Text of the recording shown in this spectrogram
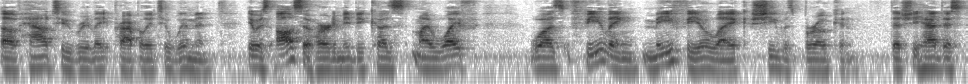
of how to relate properly to women. It was also hurting me because my wife was feeling me feel like she was broken, that she had this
